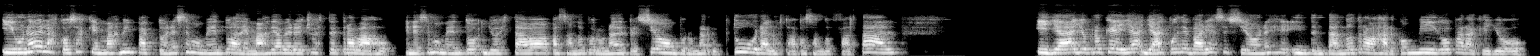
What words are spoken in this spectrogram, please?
Y una de las cosas que más me impactó en ese momento, además de haber hecho este trabajo, en ese momento yo estaba pasando por una depresión, por una ruptura, lo estaba pasando fatal. Y ya yo creo que ella, ya después de varias sesiones eh, intentando trabajar conmigo para que yo,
